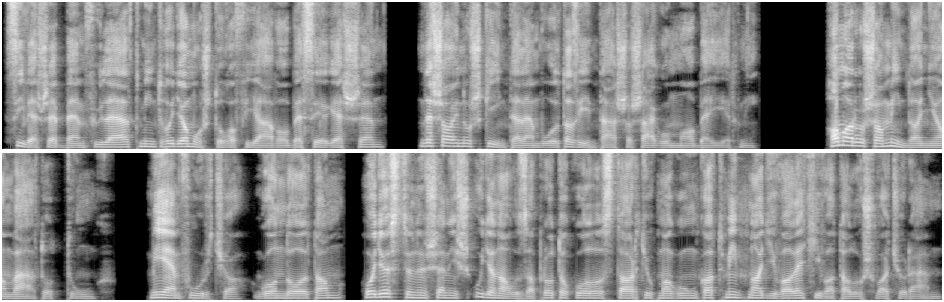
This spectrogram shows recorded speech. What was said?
szívesebben fülelt, mint hogy a mostoha fiával beszélgessen, de sajnos kénytelen volt az én társaságommal beérni. Hamarosan mindannyian váltottunk. Milyen furcsa, gondoltam, hogy ösztönösen is ugyanahoz a protokollhoz tartjuk magunkat, mint nagyival egy hivatalos vacsorán.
